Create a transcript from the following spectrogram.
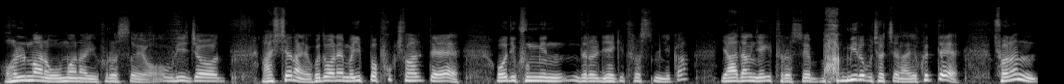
얼마나 오만하게 굴었어요. 우리 저 아시잖아요. 그동안에 뭐 입법 폭주할 때 어디 국민들을 얘기 들었습니까? 야당 얘기 들었어요. 막 밀어붙였잖아요. 그때 저는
